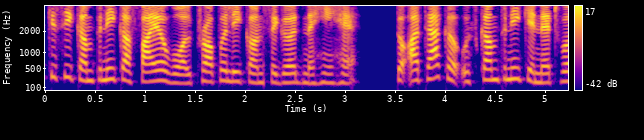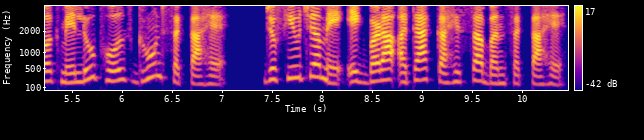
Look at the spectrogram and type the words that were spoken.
किसी कंपनी का फायरवॉल प्रॉपरली कॉन्फ़िगर्ड नहीं है तो अटैकर उस कंपनी के नेटवर्क में लूप होल्स ढूंढ सकता है, जो फ्यूचर में एक बड़ा अटैक का हिस्सा बन सकता है।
